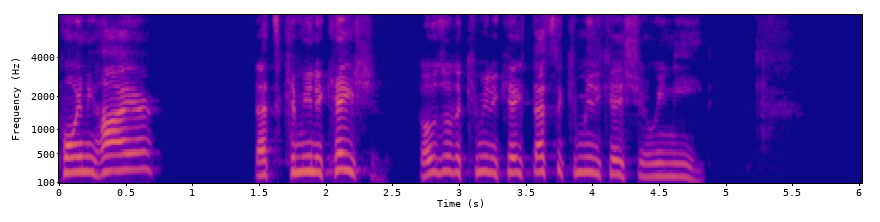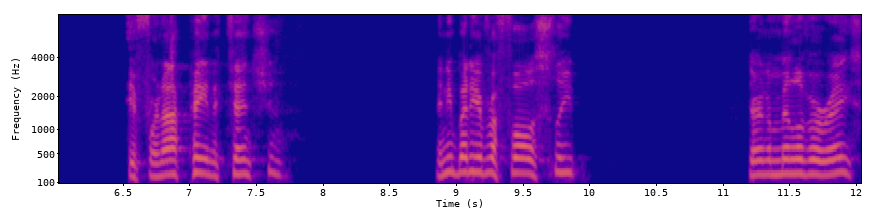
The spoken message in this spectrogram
pointing higher? That's communication. Those are the communication. That's the communication we need. If we're not paying attention, anybody ever fall asleep during the middle of a race?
